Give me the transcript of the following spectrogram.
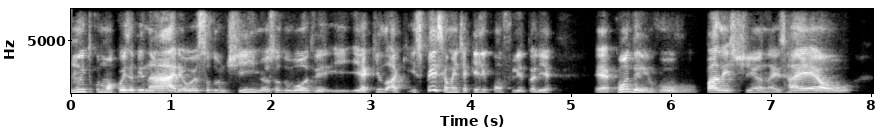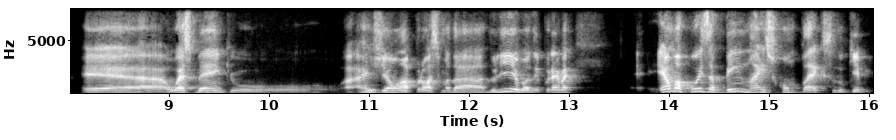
muito como uma coisa binária, ou eu sou de um time, ou eu sou do outro, e, e aquilo, especialmente aquele conflito ali, é, quando eu envolvo Palestina, Israel, é, West Bank, o, a região lá próxima da, do Líbano e por aí vai, é uma coisa bem mais complexa do que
